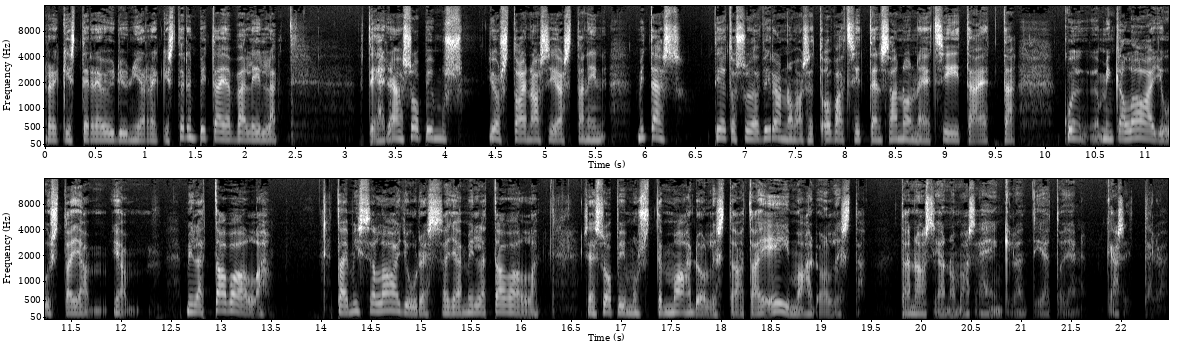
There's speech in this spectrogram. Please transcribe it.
rekisteröidyn ja rekisterinpitäjän välillä tehdään sopimus jostain asiasta, niin mitäs tietosuojaviranomaiset ovat sitten sanoneet siitä, että minkä laajuista ja, ja millä tavalla tai missä laajuudessa ja millä tavalla se sopimus sitten mahdollistaa tai ei mahdollista tämän asianomaisen henkilön tietojen käsittelyä.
